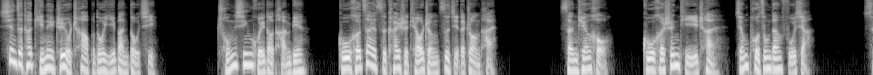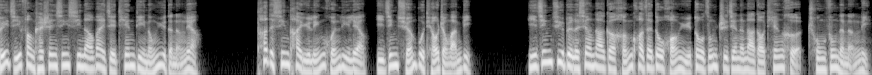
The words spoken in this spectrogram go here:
现在他体内只有差不多一半斗气。重新回到潭边，古河再次开始调整自己的状态。三天后，古河身体一颤，将破宗丹服下，随即放开身心，吸纳外界天地浓郁的能量。他的心态与灵魂力量已经全部调整完毕，已经具备了像那个横跨在斗皇与斗宗之间的那道天鹤冲锋的能力。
